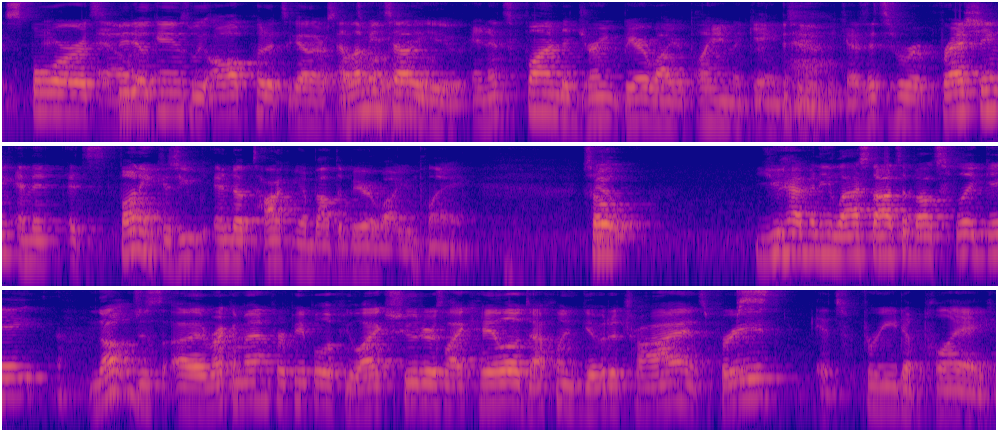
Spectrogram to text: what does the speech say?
sports, and video games. We all put it together. So and let me tell you, and it's fun to drink beer while you're playing the game too, because it's refreshing, and then it's funny because you end up talking about the beer while you're playing. So. You have any last thoughts about Splitgate? No, just I recommend for people if you like shooters like Halo, definitely give it a try. It's free. It's free to play.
